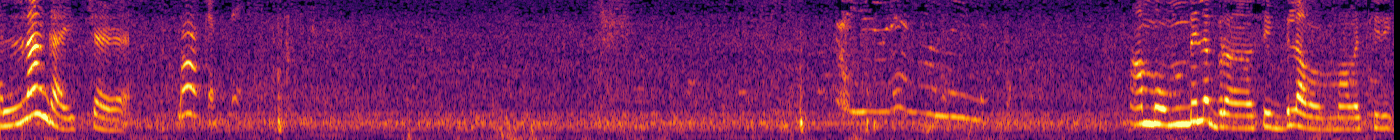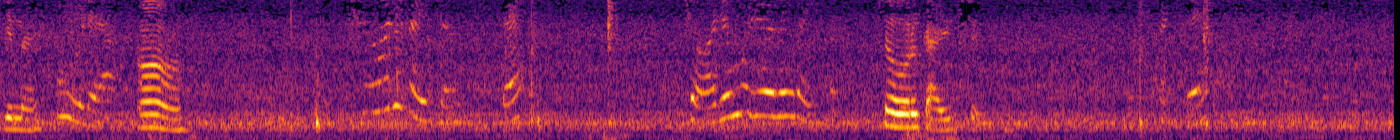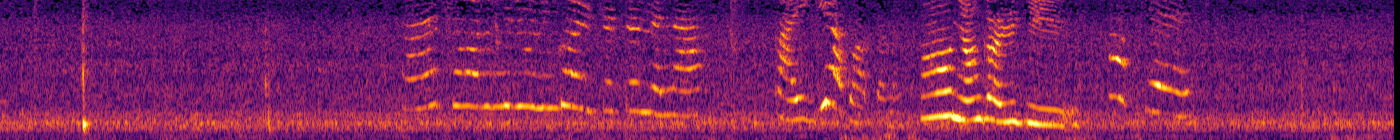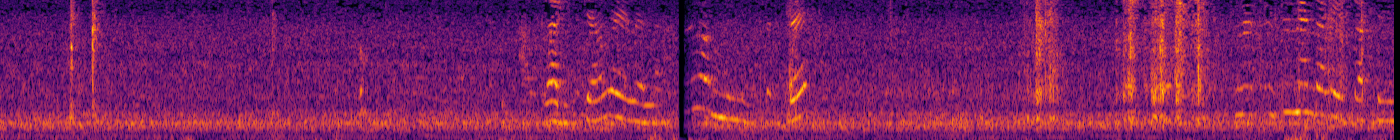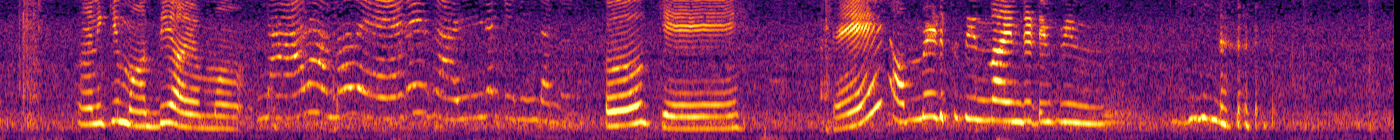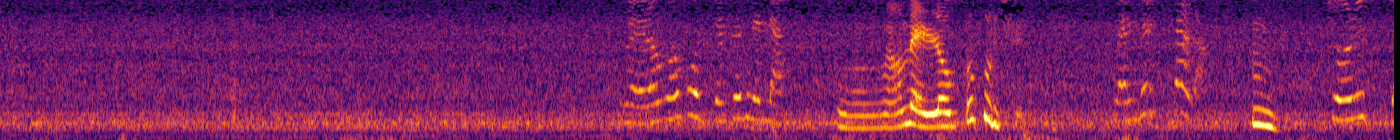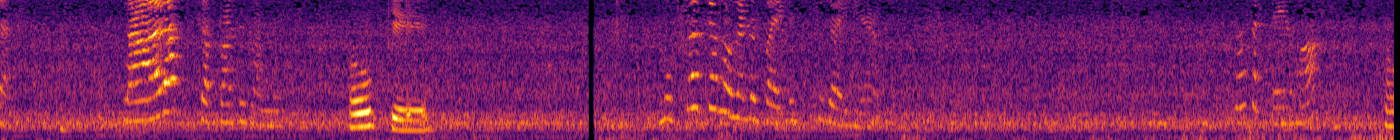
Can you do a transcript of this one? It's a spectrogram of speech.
എല്ലാം കഴിച്ചേ. ആ മുമ്പിൽ സിബിലാ അമ്മ വെച്ചിരിക്കുന്നേ. ആ. ചോറ് കഴിച്ചേ ചോര മുഴുവനും കഴിച്ച ചോറ് കഴിച്ച് പക്ഷേ ആ ചോറ് മുഴുവനും കഴിച്ചിട്ടുണ്ടല്ല കൈകിയാ പാത്രം ആ ഞാൻ കഴുകി. എനിക്ക് മതിയായമ്മ ഓക്കേ. ഏ? അമ്മ എടുത്ത് തിന്ന എന്റെ ടിഫിൻ. ആ വെള്ളമൊക്കെ കുടിച്ച്. വെള്ളം ഇഷ്ടമാണ്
